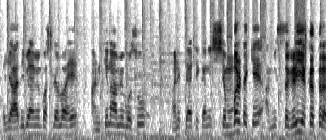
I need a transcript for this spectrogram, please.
त्याच्या आधी बी आम्ही बसलेलो आहे आणखीन आम्ही बसू आणि त्या ठिकाणी शंभर टक्के आम्ही सगळी एकत्र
